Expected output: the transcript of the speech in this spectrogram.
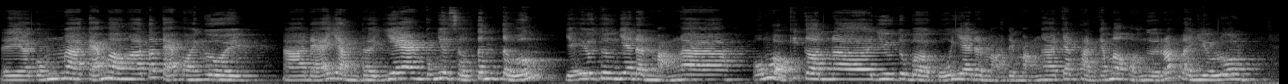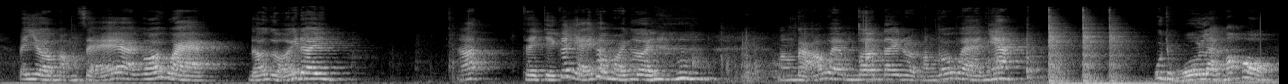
Thì à, cũng à, cảm ơn à, tất cả mọi người à, đã dành thời gian cũng như sự tin tưởng và yêu thương gia đình mặn à, ủng hộ cái kênh à, youtuber của gia đình mặn thì mặn à, chân thành cảm ơn mọi người rất là nhiều luôn. Bây giờ mặn sẽ gói quà đỡ gửi đi đó thì chỉ có vậy thôi mọi người. Mận bảo qua bên đây rồi mận gói quà nha. Ui trời ơi làm mất hồn.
